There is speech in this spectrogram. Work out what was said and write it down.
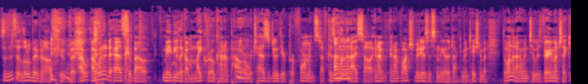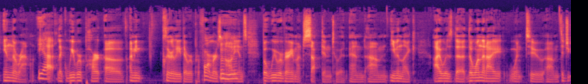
so this is a little bit of an offshoot, but I, I wanted to ask about maybe like a micro kind of power, Yeah. which has to do with your performance stuff. Because the one Uh-huh. that I saw, and I've and I've watched videos of some of the other documentation, but the one that I went to was very much like in the round. Yeah. like we were part of. I mean, clearly there were performers and Mhm. audience, but we were very much sucked into it, and um, even like I was the the one that I went to. Um, did you?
